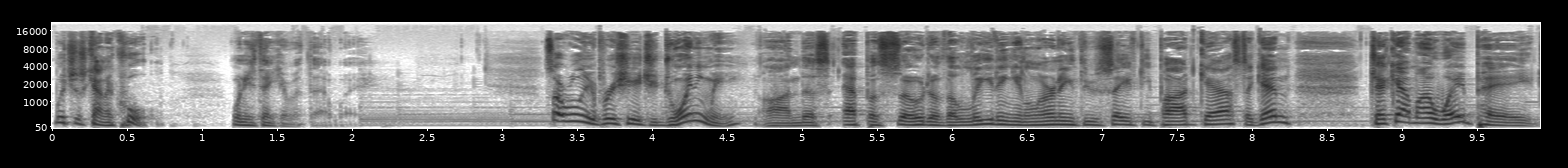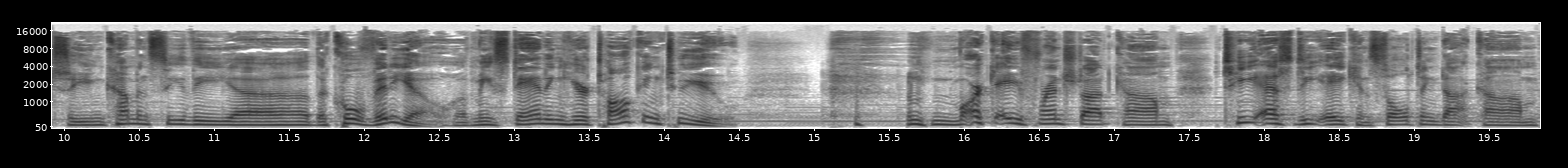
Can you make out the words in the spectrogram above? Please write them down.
which is kind of cool when you think of it that way. So I really appreciate you joining me on this episode of the Leading and Learning Through Safety podcast. Again, check out my webpage so you can come and see the uh, the cool video of me standing here talking to you. markafrench.com, tsdaconsulting.com.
